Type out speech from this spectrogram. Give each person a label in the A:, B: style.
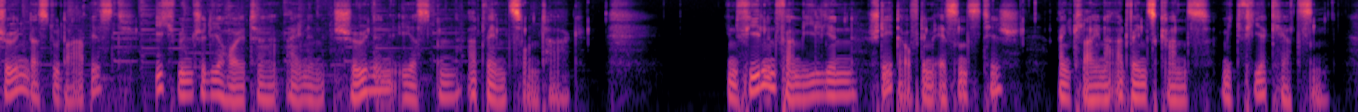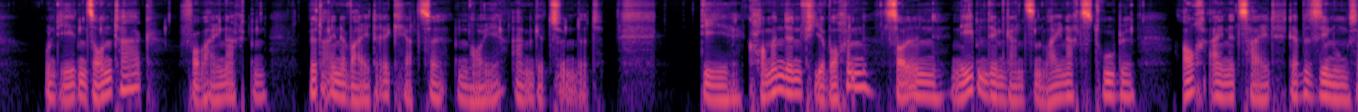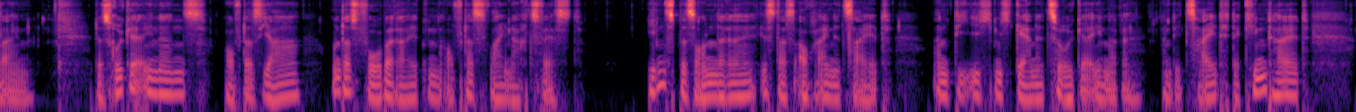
A: Schön, dass du da bist. Ich wünsche dir heute einen schönen ersten Adventssonntag. In vielen Familien steht auf dem Essenstisch ein kleiner Adventskranz mit vier Kerzen. Und jeden Sonntag vor Weihnachten wird eine weitere Kerze neu angezündet. Die kommenden vier Wochen sollen neben dem ganzen Weihnachtstrubel auch eine Zeit der Besinnung sein, des Rückerinnerns auf das Jahr und das Vorbereiten auf das Weihnachtsfest. Insbesondere ist das auch eine Zeit, an die ich mich gerne zurückerinnere, an die Zeit der Kindheit,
